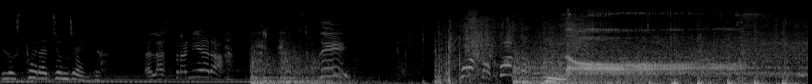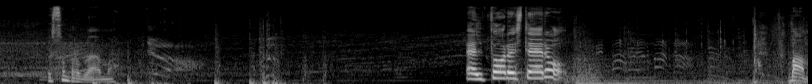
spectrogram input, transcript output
Lo sto raggiungendo. È la straniera! No. Questo è un problema. È il forestero! Bam.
